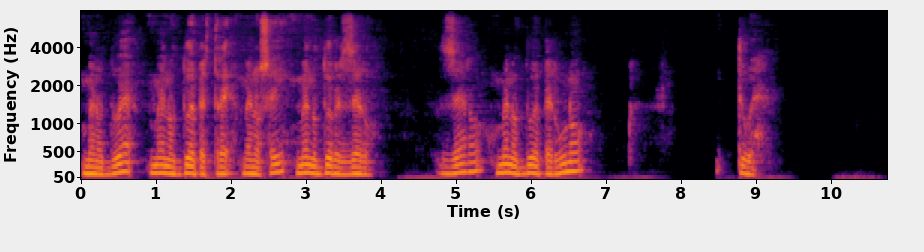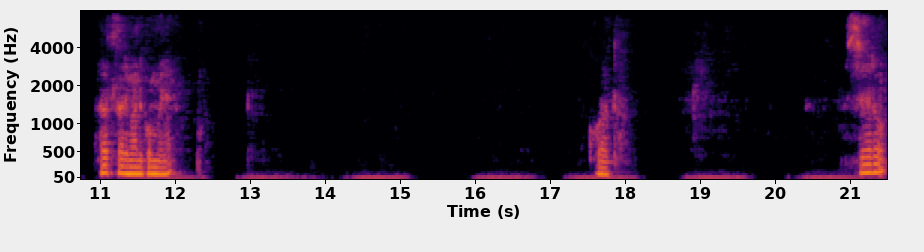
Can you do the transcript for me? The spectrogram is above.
meno 2 meno 2 per 3 meno 6 meno 2 per 0 0 meno 2 per 1 2 l'altra rimane come 4 0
